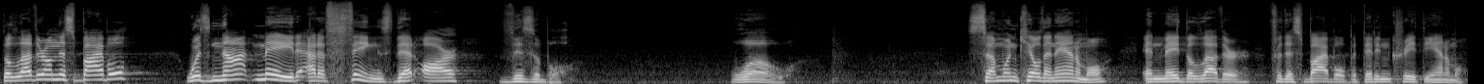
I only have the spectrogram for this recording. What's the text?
the leather on this Bible, was not made out of things that are visible. Whoa. Someone killed an animal and made the leather for this Bible, but they didn't create the animal.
